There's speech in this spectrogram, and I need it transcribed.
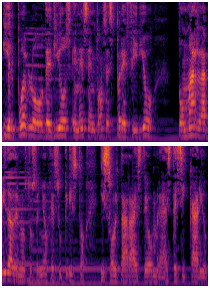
Y el pueblo de Dios en ese entonces prefirió tomar la vida de nuestro Señor Jesucristo y soltar a este hombre, a este sicario.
